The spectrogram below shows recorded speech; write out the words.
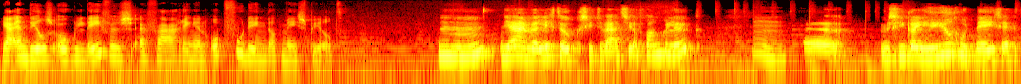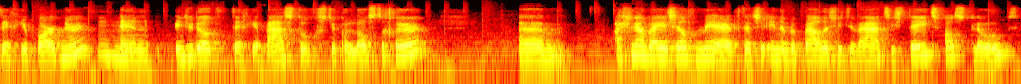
Ja, en deels ook levenservaring en opvoeding dat meespeelt. Mm Ja, en wellicht ook situatieafhankelijk. Mm. Uh, misschien kan je heel goed nee zeggen tegen je partner. Mhm. En vind je dat tegen je baas toch stukken lastiger? Um, als je nou bij jezelf merkt dat je in een bepaalde situatie steeds vastloopt,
